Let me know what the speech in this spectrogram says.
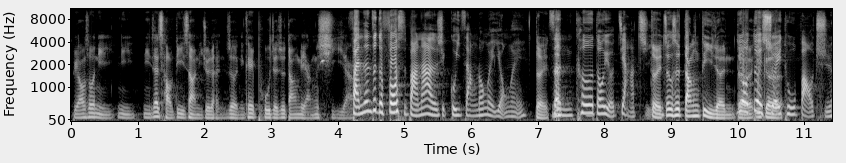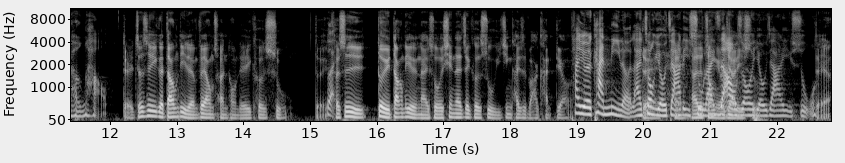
比方说你你你在草地上，你觉得很热，你可以铺着就当凉席呀、反正这个 Force 把那是规章都会用诶，对，整棵都有价值。对，这个是当地人的又对水土保持很好。对，这是一个当地人非常传统的一棵树。对，对可是对于当地人来说，现在这棵树已经开始把它砍掉了。他有点看腻了，来种尤加利树，来自澳洲尤加利树，对啊，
